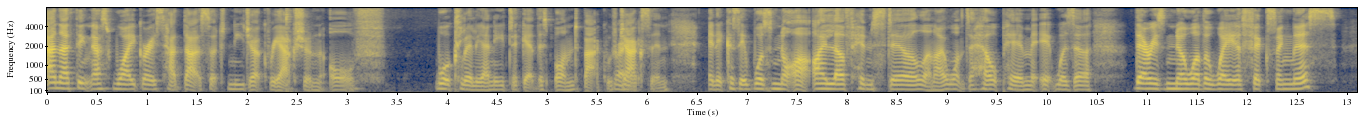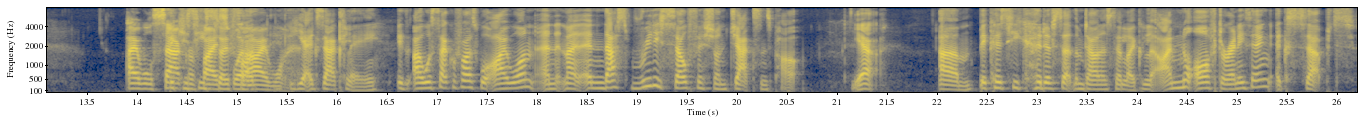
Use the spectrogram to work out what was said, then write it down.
and I think that's why Grace had that such knee jerk reaction of, well, clearly I need to get this bond back with Right. Jackson, and it because it was not a, I love him still and I want to help him. It was a there is no other way of fixing this I will sacrifice so what far. I want. Yeah, exactly. I will sacrifice what I want, and and, I- and that's really selfish on Jackson's part. Yeah. um, because he could have set them down and said like i'm not after anything except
